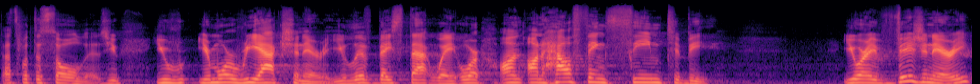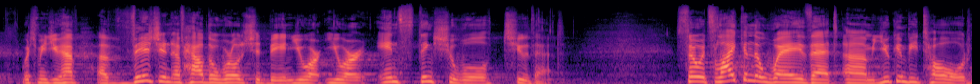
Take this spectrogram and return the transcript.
That's what the soul is. You, you, you're more reactionary. You live based that way or on, on how things seem to be. You are a visionary, which means you have a vision of how the world should be, and you are, you are instinctual to that. So it's like in the way that um, you can be told,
